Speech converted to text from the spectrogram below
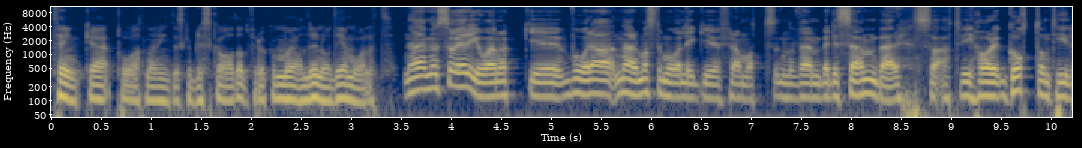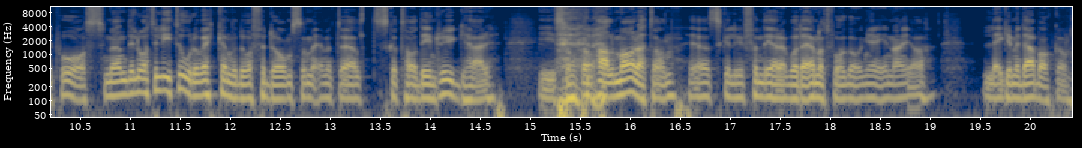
tänka på att man inte ska bli skadad för då kommer man aldrig nå det målet. Nej men så är det Johan och eh, våra närmaste mål ligger ju framåt november-december så att vi har gott om tid på oss men det låter lite oroväckande då för de som eventuellt ska ta din rygg här i Stockholm halvmaraton. Jag skulle ju fundera både en och två gånger innan jag lägger mig där bakom.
